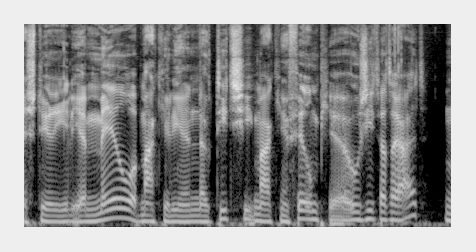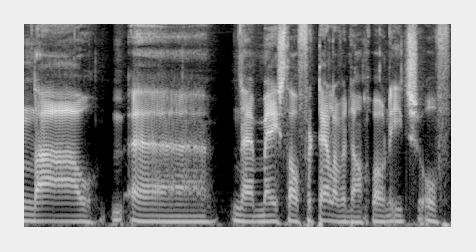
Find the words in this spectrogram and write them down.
Sturen jullie een mail? Maken jullie een notitie? Maak je een filmpje? Hoe ziet dat eruit? Nou, uh, nee, meestal vertellen we dan gewoon iets. Of,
